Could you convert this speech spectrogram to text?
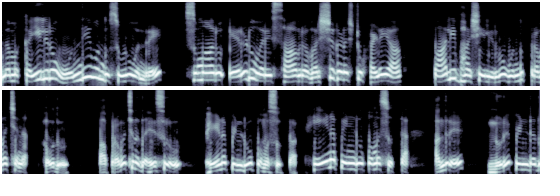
ನಮ್ಮ ಕೈಲಿರೋ ಒಂದೇ ಒಂದು ಸುಳು ಅಂದ್ರೆ ಸುಮಾರು ಎರಡೂವರೆ ಸಾವಿರ ವರ್ಷಗಳಷ್ಟು ಹಳೆಯ ಪಾಲಿ ಭಾಷೆಯಲ್ಲಿರುವ ಒಂದು ಪ್ರವಚನ. ಹೌದು. ಪ್ರವಚನದ ಹೆಸರು ಫೇಣಪಿಂಡೂಪಮಸುತ್ತ ಫೇಣಪಿಂಡೂಪಮ ಸುತ್ತ ಅಂದ್ರೆ ನುರೆಪಿಂಡದ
